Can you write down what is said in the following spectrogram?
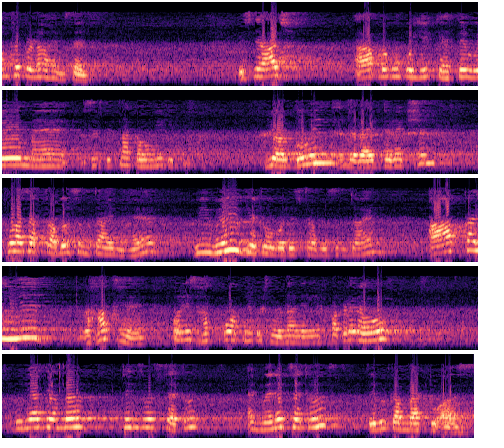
entrepreneur himself इसलिए आज आप लोगों को ये कहते हुए मैं सिर्फ़ इतना कहूँगी कि you are going in the right direction थोड़ा सा ट्रबलसम टाइम है. We will get over this troublesome time आपका ये हक है और इस हक को अपने को छोड़ना नहीं है. पकड़े रहो. दुनिया के अंदर things will settle and when it settles they will come back to us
